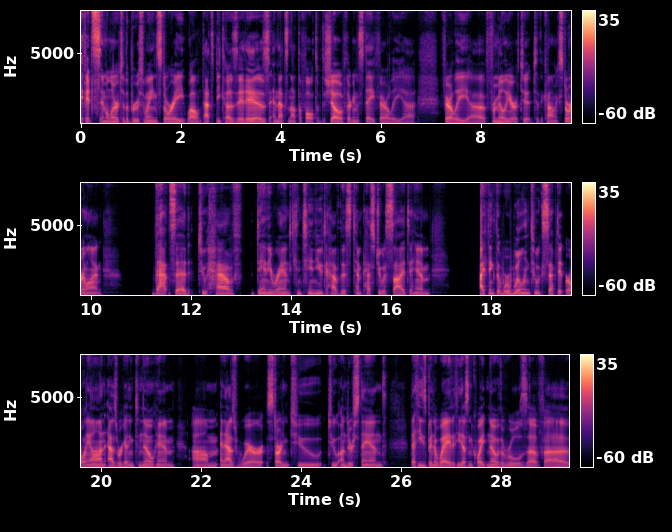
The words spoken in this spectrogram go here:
if it's similar to the Bruce Wayne story, well, that's because it is, and that's not the fault of the show. If they're going to stay fairly, uh, fairly uh, familiar to to the comic storyline. That said, to have Danny Rand continue to have this tempestuous side to him, I think that we're willing to accept it early on as we're getting to know him, um, and as we're starting to to understand that he's been away, that he doesn't quite know the rules of uh,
